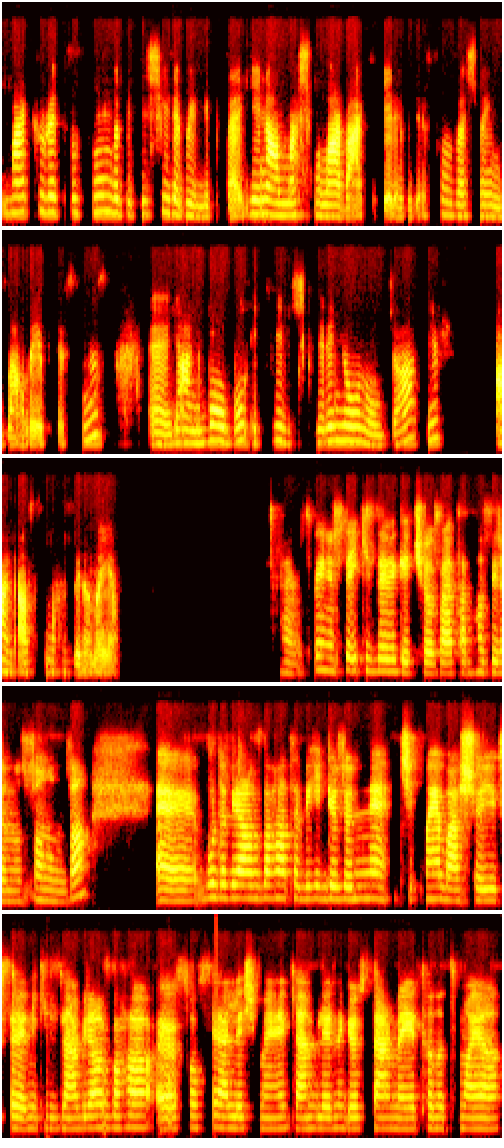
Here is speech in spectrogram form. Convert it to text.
Merkür Retrosu'nun da bitişiyle birlikte yeni anlaşmalar belki gelebilir. Sözleşme imzalayabilirsiniz. E, yani bol bol ikili ilişkilerin yoğun olacağı bir ay aslında Haziran ayı. Evet, Venüs de ikizlere geçiyor zaten Haziran'ın sonunda. Ee, burada biraz daha tabii ki göz önüne çıkmaya başlıyor yükselen ikizler. Biraz daha e, sosyalleşmeye, kendilerini göstermeye, tanıtmaya.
